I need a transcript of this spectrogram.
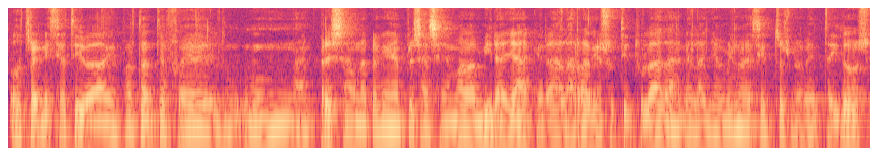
Otra iniciativa importante fue una empresa, una pequeña empresa que se llamaba Mira Ya, que era la radio subtitulada en el año 1992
